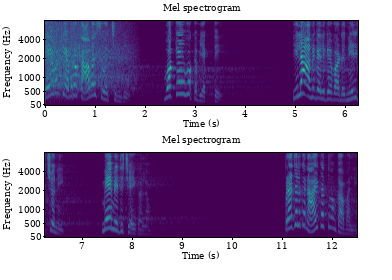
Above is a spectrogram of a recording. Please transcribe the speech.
దేవునికి ఎవరో కావలసి వచ్చింది. ఒకే ఒక వ్యక్తి. ఇలా అనగలిగేవాడు నిల్చుని మేమిది చేయగలం. ప్రజలకు నాయకత్వం కావాలి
